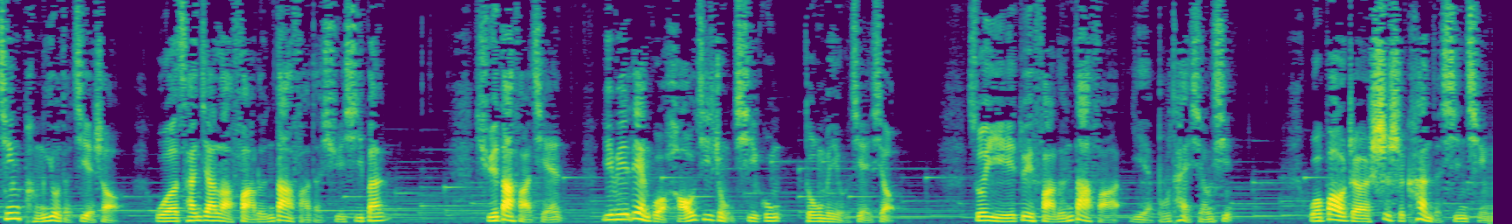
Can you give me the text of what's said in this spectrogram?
经朋友的介绍，我参加了法轮大法的学习班。学大法前，因为练过好几种气功都没有见效。所以对法轮大法也不太相信，我抱着试试看的心情，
